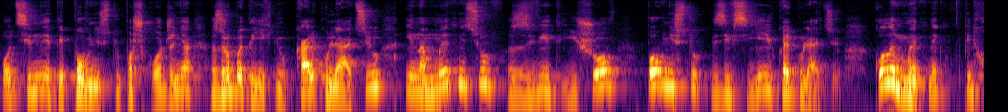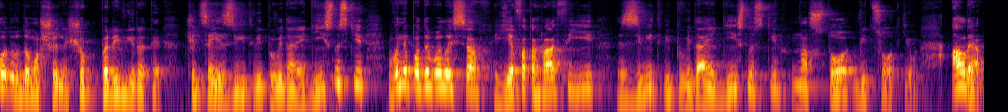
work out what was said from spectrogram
оцінити повністю пошкодження, зробити їхню калькуляцію, і на митницю звіт йшов повністю зі всією калькуляцією. Коли митник підходив до машини, щоб перевірити, чи цей звіт відповідає дійсності, вони подивилися, є фотографії, звіт відповідає дійсності на 100%. Але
